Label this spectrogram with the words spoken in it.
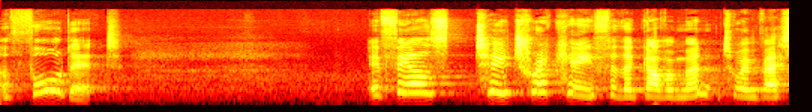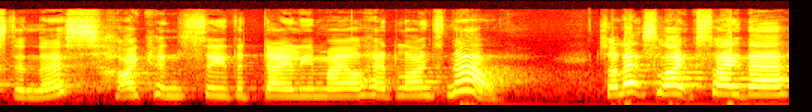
afford it. It feels too tricky for the government to invest in this. I can see the Daily Mail headlines now. So let's like say they're,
